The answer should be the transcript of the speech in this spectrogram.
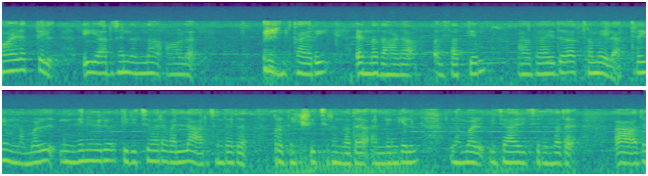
ആഴത്തിൽ ഈ അർജുൻ എന്ന ആൾ കയറി എന്നതാണ് സത്യം. അതായത് അത്രമേൽ അത്രയും നമ്മൾ ഇങ്ങനെയൊരു തിരിച്ചുവരവല്ല അർജുന്റെത് പ്രതീക്ഷിച്ചിരുന്നത് അല്ലെങ്കിൽ നമ്മൾ വിചാരിച്ചിരുന്നത്. അത്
